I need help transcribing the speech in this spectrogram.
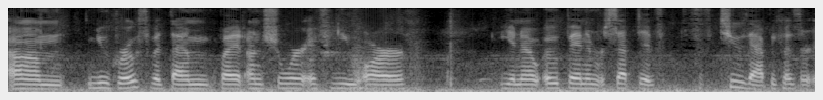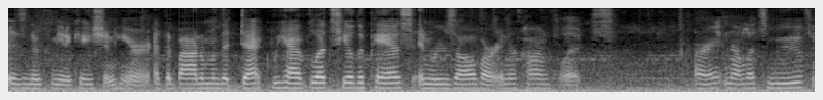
um, new growth with them, but unsure if you are, you know, open and receptive to that because there is no communication here. At the bottom of the deck, we have Let's Heal the Past and Resolve Our Inner Conflicts. All right, now let's move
